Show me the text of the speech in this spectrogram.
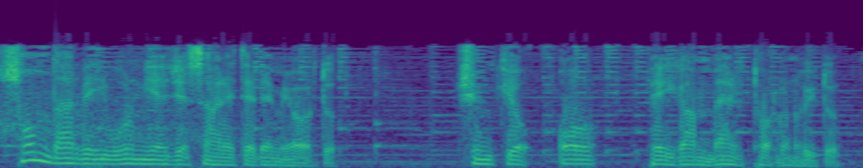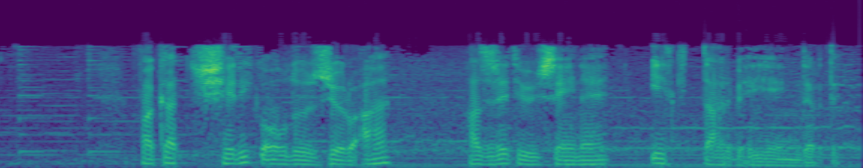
son darbeyi vurmaya cesaret edemiyordu. Çünkü o peygamber torunuydu. Fakat Şerik oğlu Zür'a Hazreti Hüseyin'e ilk darbeyi indirdi.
